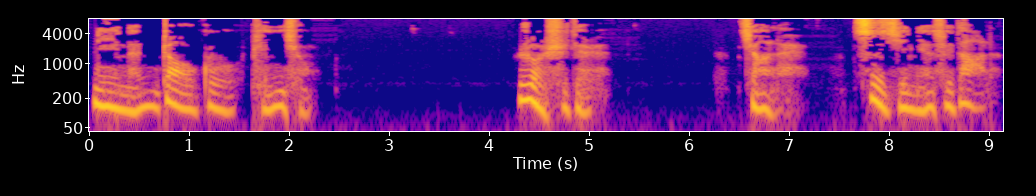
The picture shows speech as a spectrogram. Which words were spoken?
你能照顾贫穷、弱势的人，将来自己年岁大了，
